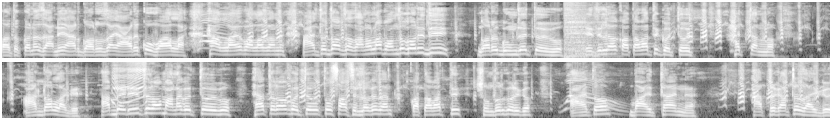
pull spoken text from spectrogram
কতক্ষণে জানি, আর ঘরে যায়, আর কব আল্লাহ। আল্লাহ ভালো জানে। আয় তো দরজা, জানলা বন্ধ করে দি। ঘরে ঘুম যাইতে হইব। এটির কথাবার্তা করতে হইব হাঁটতাম না আর ডর লাগে। আর বেরিয়ে তোরা মানা করতে হইব। হ্যাঁ তোরাও করতে হইব। তোর শাশুর লগে যান কথাবার্তি সুন্দর করি গো আয় তো বাড়িতে থাই না। হাতে কাটতে যাই গো।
